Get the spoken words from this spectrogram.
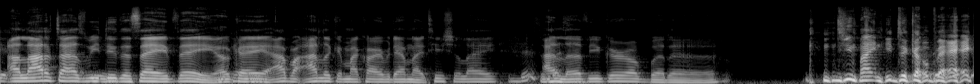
did. a lot of times we did. do the same thing. Okay, Okay. I'm, I look at my car every day. I'm like, Tisha Lay, I love you, girl, but uh, you might need to go back.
